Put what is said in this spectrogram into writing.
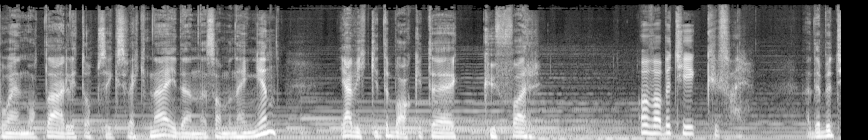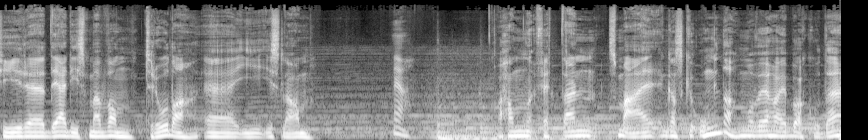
på en måte er litt oppsiktsvekkende i denne sammenhengen. Jeg vil ikke tilbake til kuffar. Og hva betyr kuffar? Det betyr Det er de som er vantro, da, eh, i islam. Ja. Og han fetteren, som er ganske ung, da, må vi ha i bakhodet,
